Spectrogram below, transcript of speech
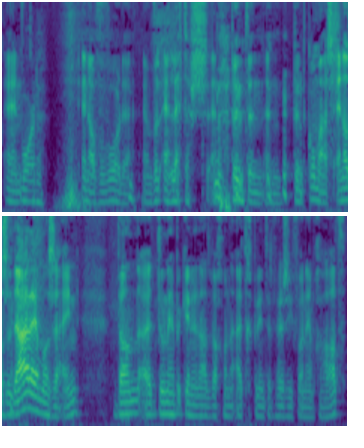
En, Woorden. en over woorden en, en letters en punten en puntkomma's. En als we daar helemaal zijn, dan eh, toen heb ik inderdaad wel gewoon een uitgeprinte versie van hem gehad.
